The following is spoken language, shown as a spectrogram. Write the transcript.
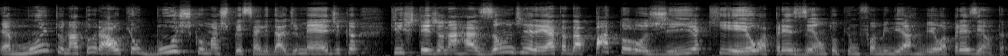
É muito natural que eu busque uma especialidade médica que esteja na razão direta da patologia que eu apresento, que um familiar meu apresenta.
